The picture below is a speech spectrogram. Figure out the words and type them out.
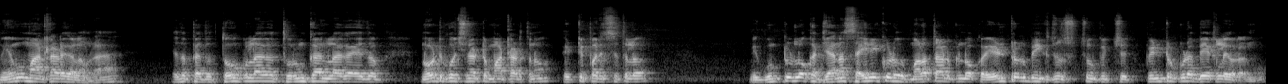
మేము మాట్లాడగలంరా ఏదో పెద్ద తోపులాగా తురుంకాన్లాగా ఏదో నోటికి వచ్చినట్టు మాట్లాడుతున్నాం ఎట్టి పరిస్థితుల్లో? మీ గుంటూరులో ఒక జన సైనికుడు మలతాడుకుని ఒక ఎంట్రుకు బీకి చూసి చూపించు పింట్రుకు కూడా బీకలేవురా నువ్వు.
